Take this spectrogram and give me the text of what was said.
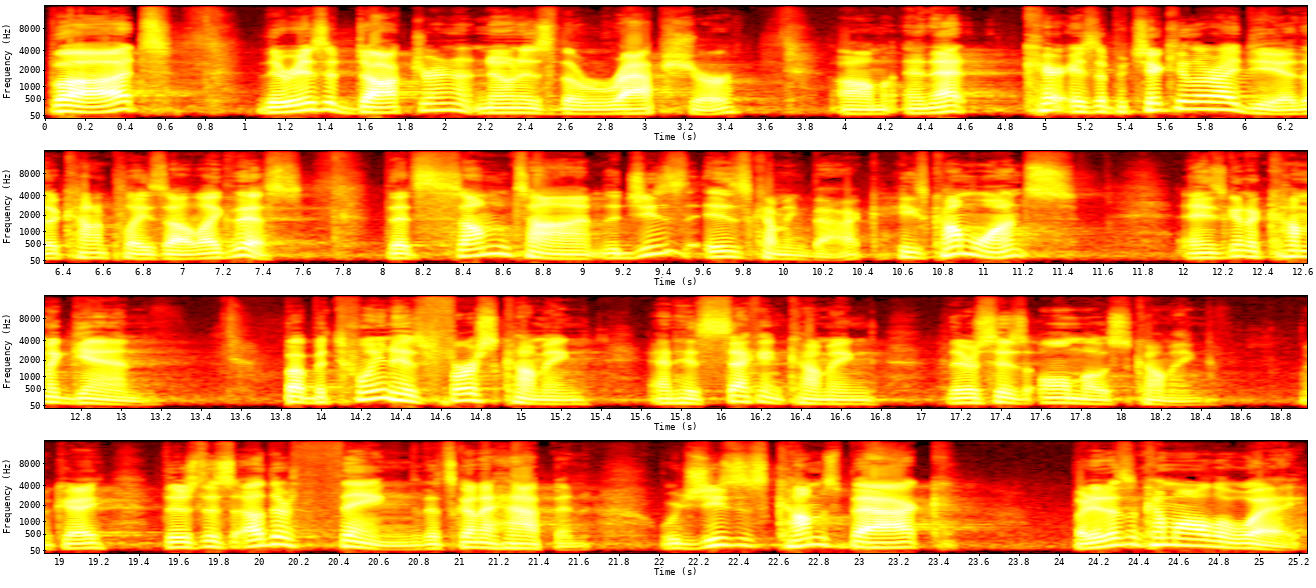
but there is a doctrine known as the rapture, um, and that is a particular idea that kind of plays out like this that sometime that Jesus is coming back. He's come once, and he's going to come again. But between his first coming and his second coming, there's his almost coming. Okay? There's this other thing that's going to happen where Jesus comes back, but he doesn't come all the way.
